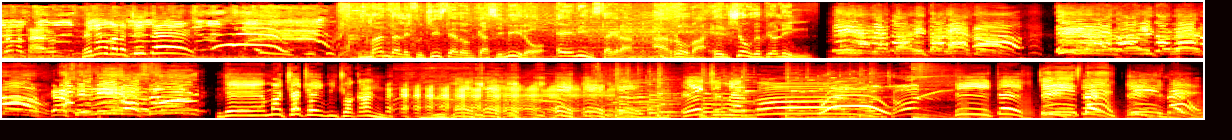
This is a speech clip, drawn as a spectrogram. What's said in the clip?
¡La mataron! ¡Venimos con los chistes! Mándale tu chiste a don Casimiro en Instagram, arroba el show de violín. ¡Tírame a Tony Conejo! ¡Tírame a Tony Conejo! ¡Casimiro. De Machacho de Michoacán. ¡Écheme alcohol! ¡Chistes! ¡Chistes! ¡Chistes!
